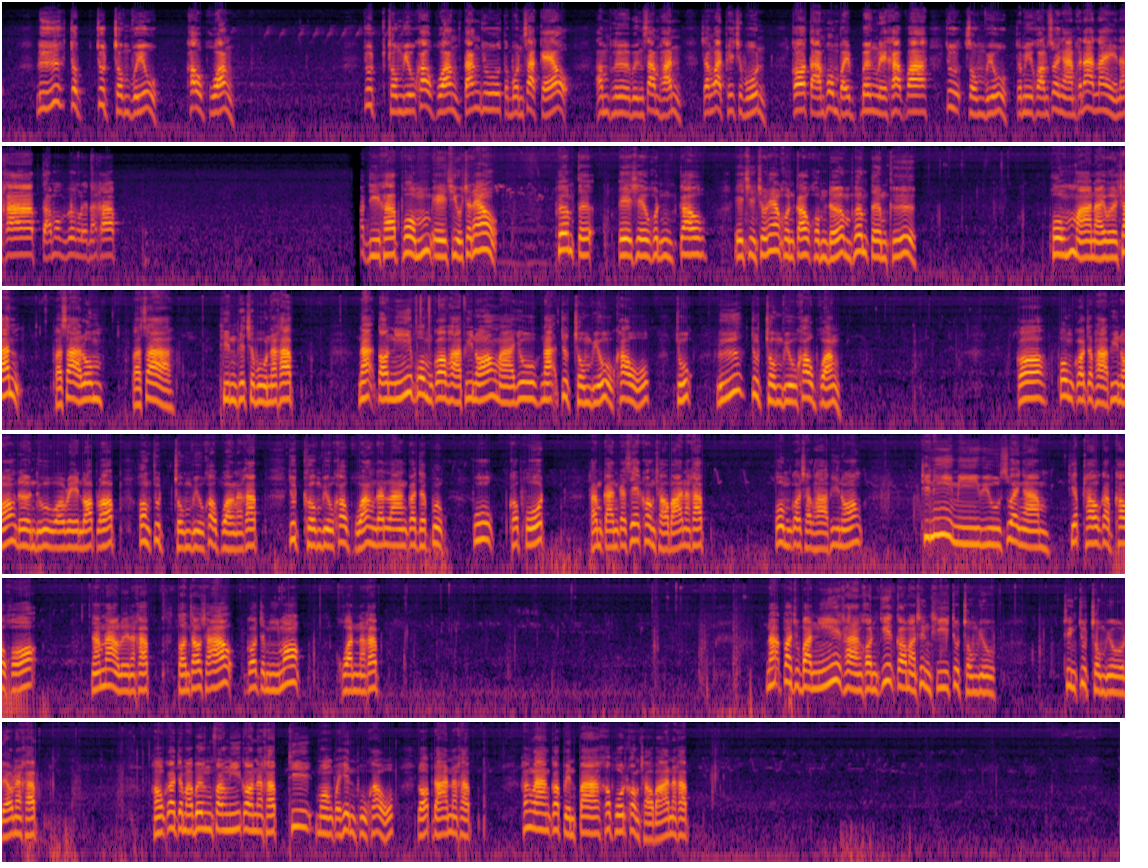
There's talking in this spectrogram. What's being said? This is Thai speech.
หรือจุดจุดชมวิว เข้าพวง จุดชมวิวเข้าพวง ตั้งอยู่ตำบลสระแก้วอำเภอบึงสามพัน จังหวัดเพชรบูรณ์ ก็ตามผมไปเบิ่งเลยครับว่าจุดชมวิวจะมีความสวยงามขนาดไหนนะครับ ตามผมไปเบิ่งเลยนะครับสวัสดีครับผมเอชิวชาแนลเพิ่มเติมเอชิวคนเก่าเอชิวชาแนลคนเก่าคมเดิม เพิ่มเติมคือ ผมมาในเวอร์ชั่นภาษาลม ภาษาทินเพชรบูรณ์นะครับ ณ ตอนนี้ผมก็พาพี่น้องมาอยู่ณจุดชมวิวเข้าจุก หรือจุดชมวิวเข้าพวง ก็ผมก็จะพาพี่น้องเดินดูบริเวณรอบๆห้องจุดชมวิวเข้าพวงนะครับ จุดชมวิวเข้าพวงด้านล่างก็จะปลูกปลูกข้าวโพดทำการเกษตรของชาวบ้านนะครับ ผมก็จะพาพี่น้อง ที่นี่มีวิวสวยงาม เทียบเท่ากับเข้าคอน้ำหน้าเลยนะครับ ตอนเช้าเช้าก็จะมีหมอกควันนะครับ ณ ปัจจุบันนี้ทางคอนกรีตก็มาถึงที่จุดชมวิว ถึงจุดชมวิวแล้วนะครับเราก็จะมาเบิ้งฝั่งนี้ก่อนนะครับ ที่มองไปเห็นภูเขารอบด้านนะครับ ข้างล่างก็เป็นป่าข้าวโพดของชาวบ้านนะครับ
